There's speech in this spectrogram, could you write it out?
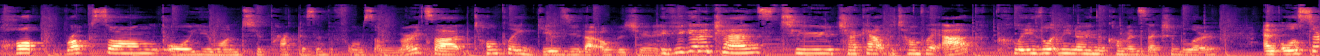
pop rock song or you want to practice and perform some Mozart, Tomplay gives you that opportunity. If you get a chance to check out the Tomplay app, please let me know in the comment section below. And also,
